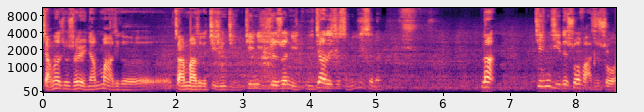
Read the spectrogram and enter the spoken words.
讲到，就是说，人家骂这个，在骂这个季辛吉，季辛吉就是说，你你这样的是什么意思呢？那季辛吉的说法是说，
